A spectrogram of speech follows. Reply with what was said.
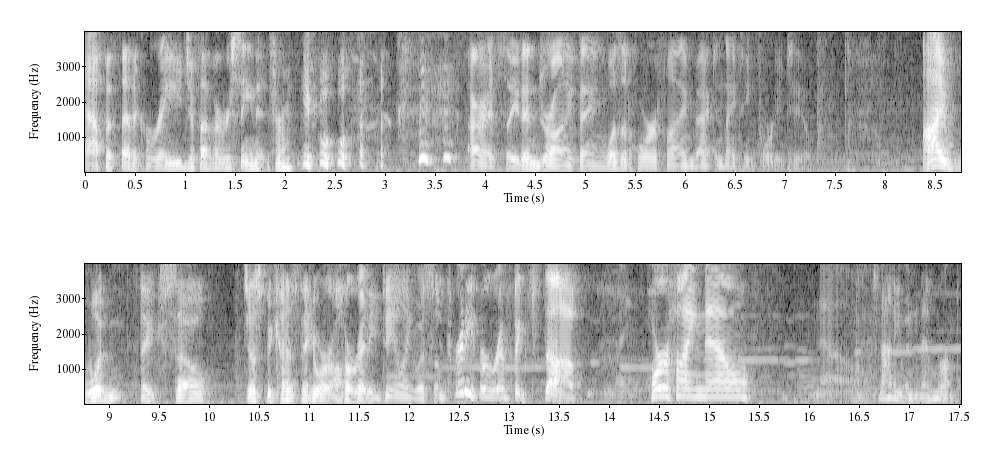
apathetic rage if I've ever seen it from you. All right, so you didn't draw anything. Was it horrifying back in 1942? I wouldn't think so, just because they were already dealing with some pretty horrific stuff. Like, Horrifying now, no it's not even memorable,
